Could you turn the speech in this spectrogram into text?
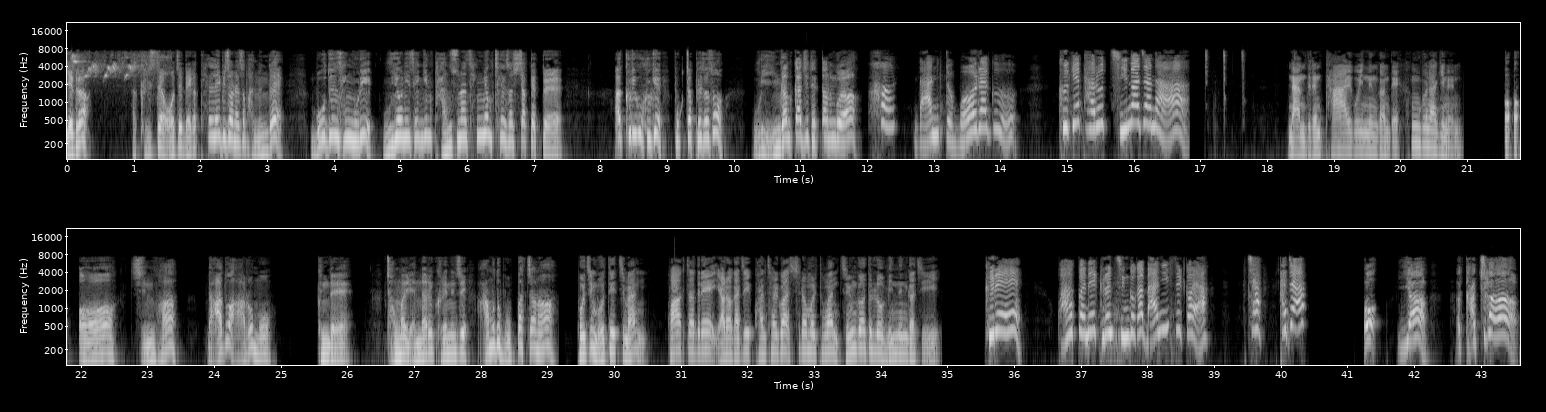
얘들아, 아, 글쎄 어제 내가 텔레비전에서 봤는데 모든 생물이 우연히 생긴 단순한 생명체에서 시작됐대. 아, 그리고 그게 복잡해져서 우리 인간까지 됐다는 거야. 헐, 난 또 뭐라고. 그게 바로 진화잖아. 남들은 다 알고 있는 건데 흥분하기는. 어, 어, 어, 진화? 나도 알아, 뭐. 근데, 정말 옛날엔 그랬는지 아무도 못 봤잖아. 보지 못했지만 과학자들의 여러 가지 관찰과 실험을 통한 증거들로 믿는 거지. 그래. 과학관에 그런 증거가 많이 있을 거야. 자, 가자. 어, 야! 같이 가!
